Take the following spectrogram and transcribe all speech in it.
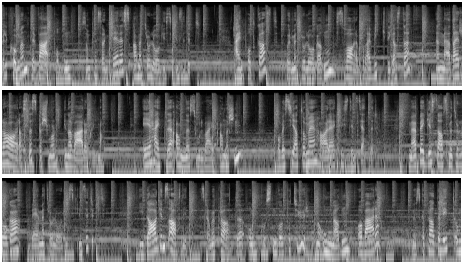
Velkommen til Værpodden, som presenteres av Meteorologisk institutt. En podkast hvor meteorologene svarer på de viktigste, men med de rareste spørsmål innen vær og klima. Jeg heter Anne Solveig Andersen, og ved sida av meg har jeg Kristin Sæther. Vi er begge statsmeteorologer ved Meteorologisk institutt. I dagens avsnitt skal vi prate om hvordan går på tur med ungene og været. Vi skal prate litt om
